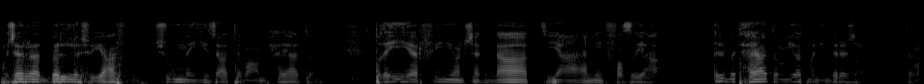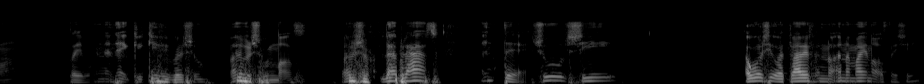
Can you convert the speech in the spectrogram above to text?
مجرد بلشوا يعرفوا شو المميزات تبعهم بحياتهم. تغير فيهم شغلات يعني فظيعة. قلبت حياتهم 180 درجة تمام. طيب هن هيك كيف يبلشوا؟ ما يبلشوا بالنقص ما يبلشوا لا بالعكس انت شو الشيء اول شيء وقت تعرف انه أنا ما ينقصني شيء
